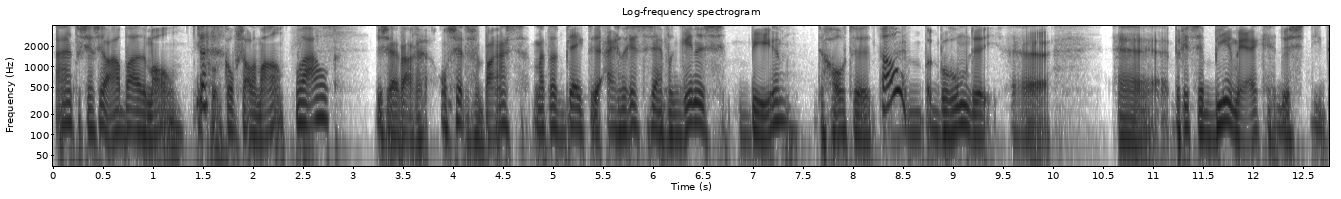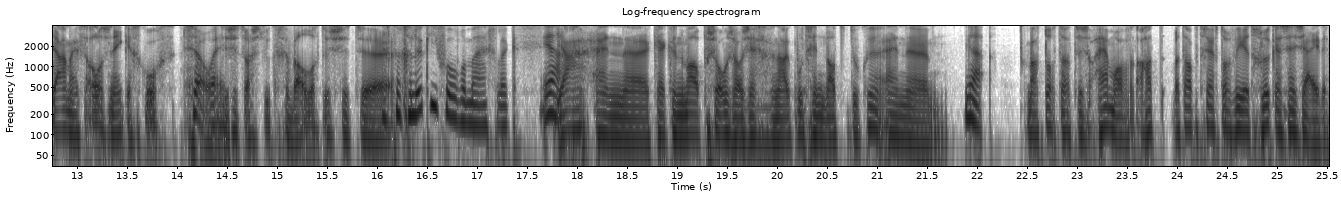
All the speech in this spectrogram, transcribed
En toen zei ze, ja, I'll buy them all. Ik ko- koop ze allemaal. Wauw. Dus wij waren ontzettend verbaasd. Maar dat bleek de eigenares te zijn van Guinness Bier. De grote, Oh. eh, be- beroemde eh, eh, Britse biermerk. Dus die dame heeft alles in één keer gekocht. Zo. Dus het was natuurlijk geweldig. Dus het, eh, Echt een gelukkie voor hem eigenlijk. Ja. ja. en eh, kijk, een normaal persoon zou zeggen van nou, ik moet geen natte doeken. En, Ja. maar toch, dat is helemaal wat, dat betreft toch weer het geluk aan zijn zijde.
